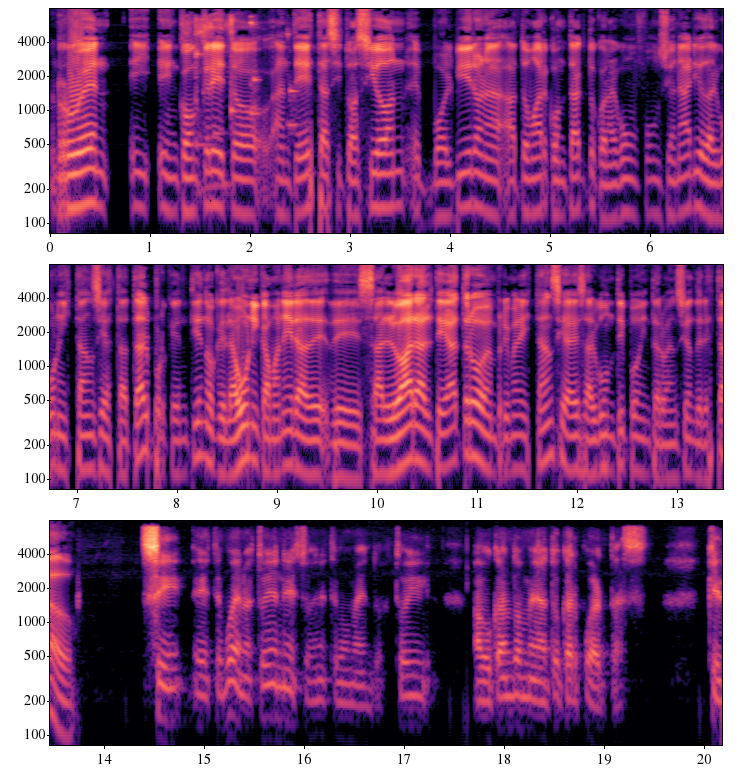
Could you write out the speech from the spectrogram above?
Rubén, y en concreto, ante esta situación, eh, ¿volvieron a, tomar contacto con algún funcionario de alguna instancia estatal? Porque entiendo que la única manera de, salvar al teatro en primera instancia es algún tipo de intervención del Estado. Sí, este, bueno, estoy en eso en este momento. Estoy abocándome a tocar puertas. Que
